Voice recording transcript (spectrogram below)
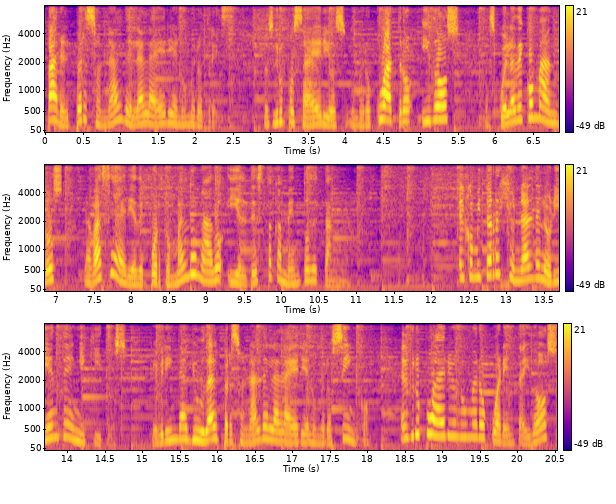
para el personal del ala aérea número 3, los grupos aéreos número 4 y 2, la Escuela de Comandos, la Base Aérea de Puerto Maldonado y el destacamento de Tacna. El Comité Regional del Oriente en Iquitos, que brinda ayuda al personal del ala aérea número 5, el Grupo Aéreo número 42,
